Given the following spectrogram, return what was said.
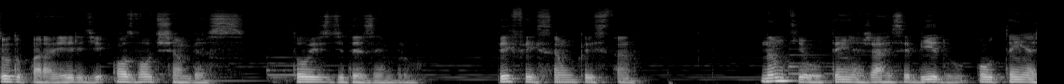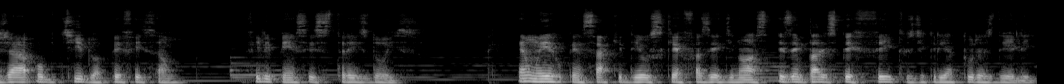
Tudo para ele de Oswald Chambers, 2 de dezembro. Perfeição cristã. Não que eu tenha já recebido ou tenha já obtido a perfeição. Filipenses 3:2. É um erro pensar que Deus quer fazer de nós exemplares perfeitos de criaturas dele.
